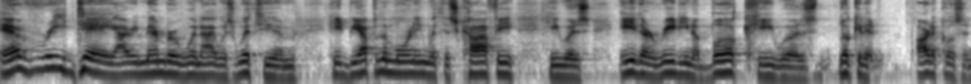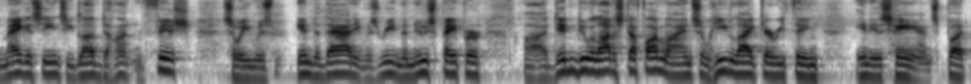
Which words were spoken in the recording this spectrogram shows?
Every day, I remember when I was with him, he'd be up in the morning with his coffee. He was either reading a book, he was looking at articles in magazines. He loved to hunt and fish, so he was into that. He was reading the newspaper. Uh, didn't do a lot of stuff online, so he liked everything in his hands. But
